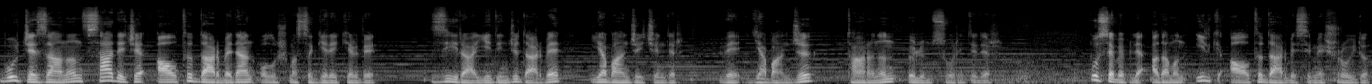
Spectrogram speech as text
bu cezanın sadece 6 darbeden oluşması gerekirdi. Zira 7. darbe yabancı içindir ve yabancı Tanrı'nın ölüm suretidir. Bu sebeple adamın ilk 6 darbesi meşruydu.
